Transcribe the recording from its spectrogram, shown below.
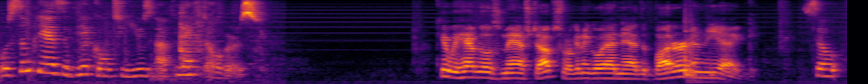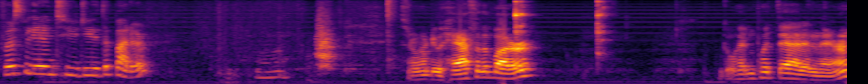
or simply as a vehicle to use up leftovers. Okay, we have those mashed up, so we're going to go ahead and add the butter and the egg. So first we're going to do the butter. So we're going to do half of the butter. Go ahead and put that in there.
